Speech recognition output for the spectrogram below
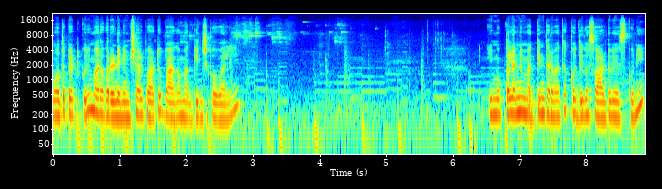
మూత పెట్టుకుని మరొక రెండు నిమిషాల పాటు బాగా మగ్గించుకోవాలి. ఈ ముక్కలన్నీ మగ్గిన తర్వాత కొద్దిగా సాల్ట్ వేసుకుని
